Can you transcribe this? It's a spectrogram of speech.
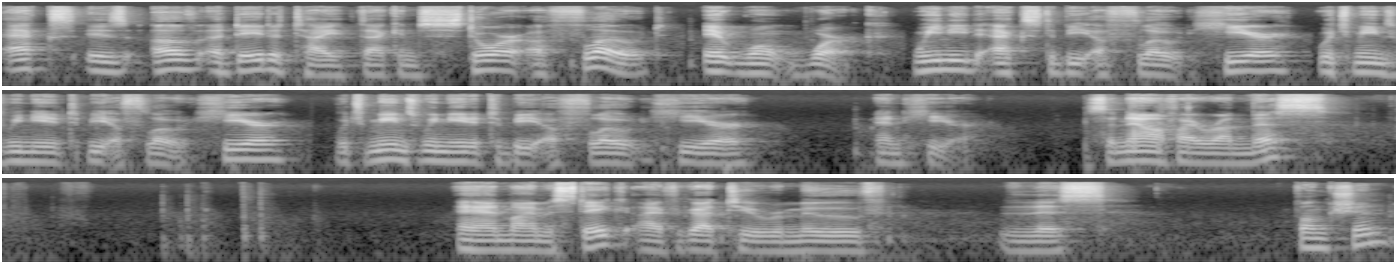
X is of a data type that can store a float, it won't work. We need X to be a float here, which means we need it to be a float here, which means we need it to be a float here and here. So now if I run this, and my mistake, I forgot to remove this function.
